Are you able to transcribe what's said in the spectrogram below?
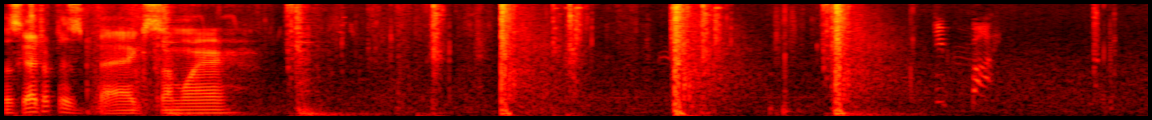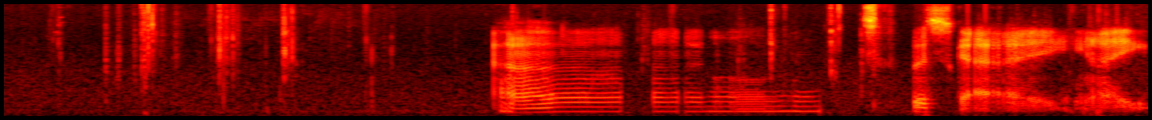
This guy dropped his bag somewhere. Goodbye. Uh, this guy. I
